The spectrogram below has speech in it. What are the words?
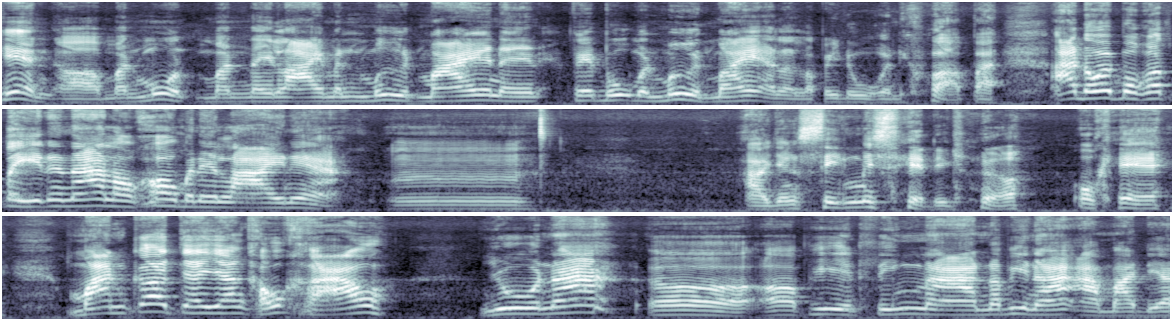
เช่น เออมันมืด มันในไลน์มันมืดไหมใน Facebook มันมืดไหมอะเราไปดูกันดีกว่าไป อะ โดยปกติเนยนะ เราเข้ามาในไลน์เนี่ย อืมอ้าวยังซิงไม่เสร็จอีกเหรอ โอเค มันก็จะยังขาวๆ อยู่นะ เออ เออพี่ซิงนานนะพี่นะ อะ มาเดี๋ยว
